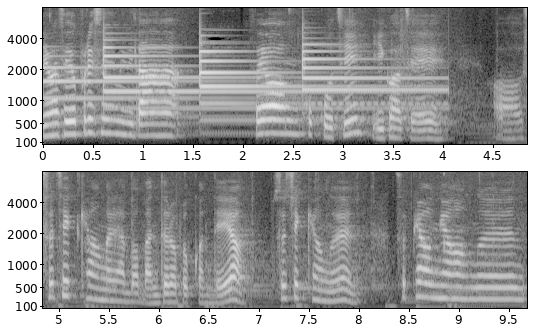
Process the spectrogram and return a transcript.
안녕하세요 프리스입니다. 소형 꽃꽂이 이 과제 어, 수직형을 한번 만들어 볼 건데요. 수직형은 수평형은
